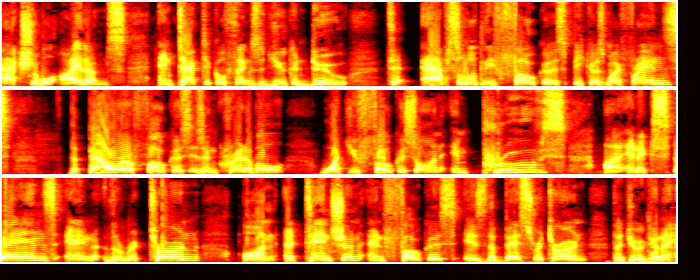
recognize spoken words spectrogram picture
actionable items and tactical things that you can do to absolutely focus. Because my friends, the power of focus is incredible. What you focus on improves uh, and expands, and the return on attention and focus is the best return that you're gonna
